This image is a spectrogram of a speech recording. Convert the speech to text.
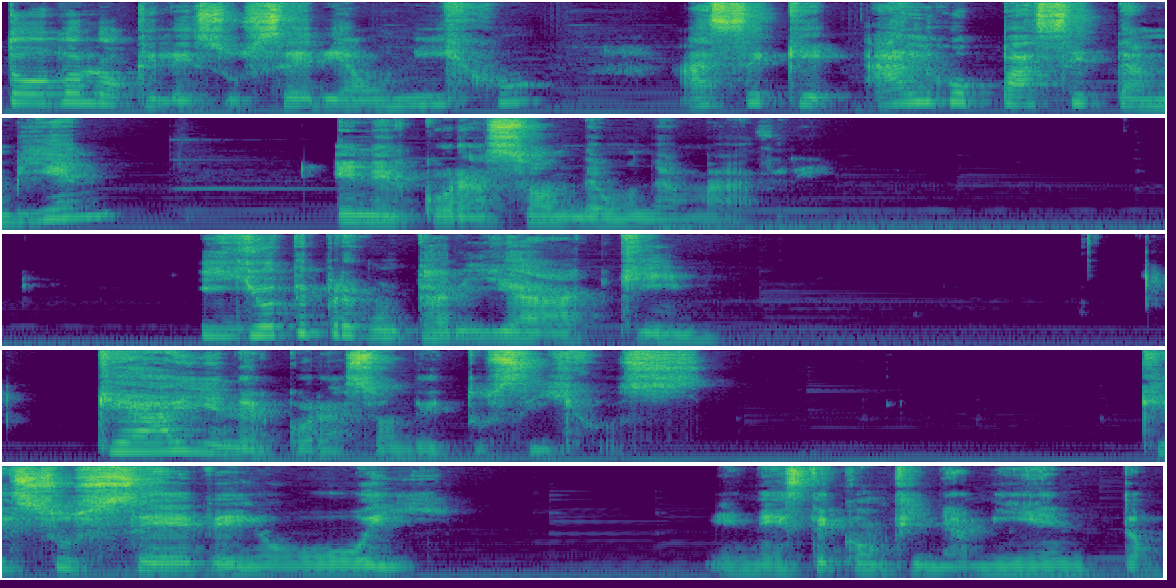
todo lo que le sucede a un hijo hace que algo pase también en el corazón de una madre. Y yo te preguntaría aquí, ¿qué hay en el corazón de tus hijos? ¿Qué sucede hoy en este confinamiento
